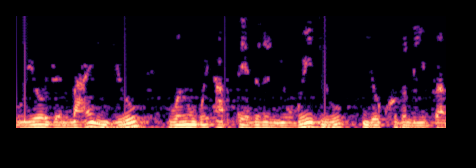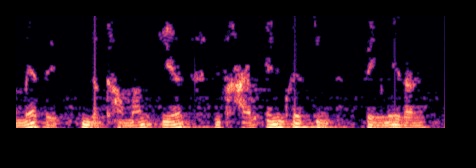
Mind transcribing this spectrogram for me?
will remind you when we update the new video. You could leave a message in the comment here if you have any questions. See you later.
